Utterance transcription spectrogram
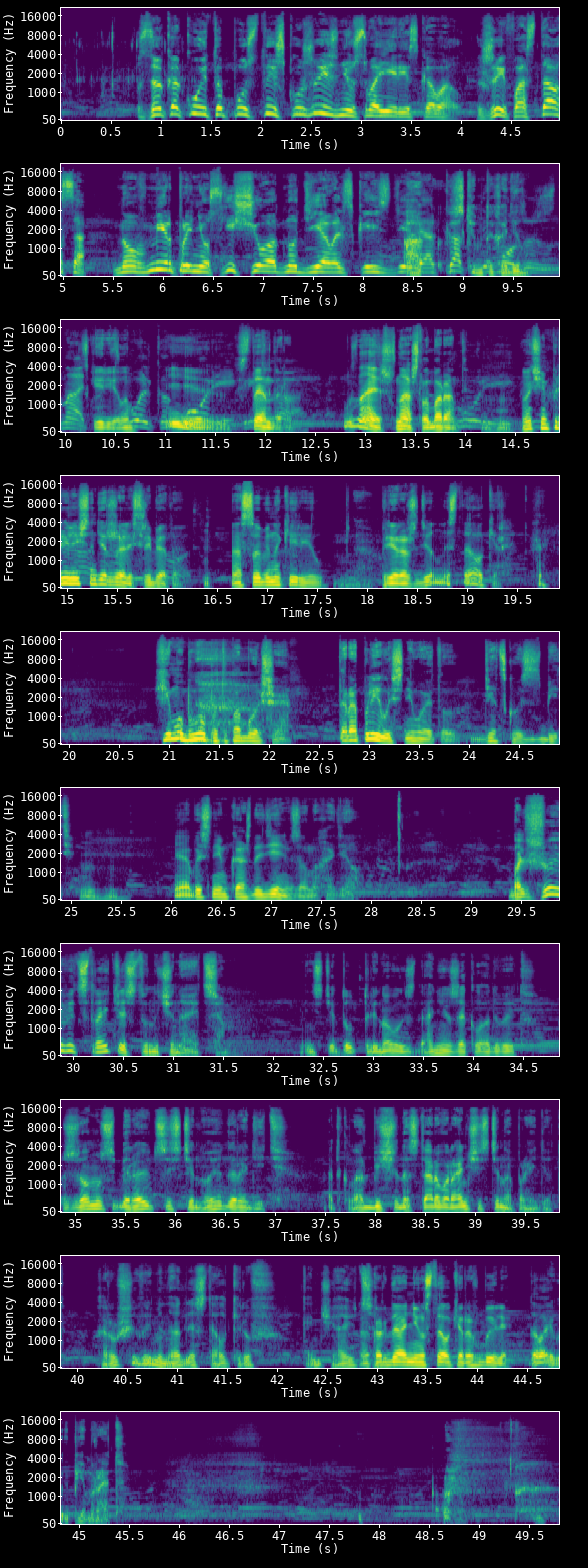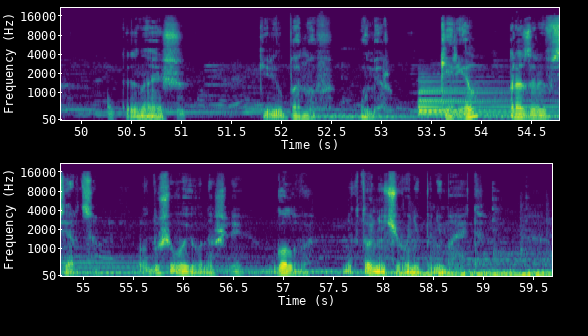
За какую-то пустышку жизнью своей рисковал. Жив остался, но в мир принес еще одно дьявольское изделие. А, А как с кем ты, ты ходил? знать, С Кириллом. И и с Тендером. Знаешь, наш лаборант. Очень прилично держались ребята. Особенно Кирилл. Прирожденный сталкер. Ему бы опыта побольше. Торопливость с него эту детскую сбить. Я бы с ним каждый день в зону ходил. Большое ведь строительство начинается. Институт три новых здания закладывает. Зону собираются стеной огородить. От кладбища до старого ранчо стена пройдет. Хорошие времена для сталкеров кончаются. А когда они у сталкеров были? Давай выпьем, Ред. Ты знаешь, Кирилл Панов умер. Кирилл? Разрыв сердца. В душевой его нашли. Голова. Никто ничего не понимает.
